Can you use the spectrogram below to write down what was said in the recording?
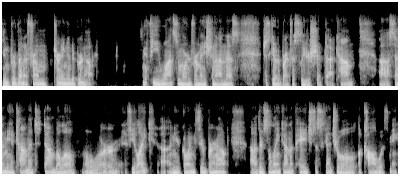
and prevent it from turning into burnout. If you want some more information on this, just go to breakfastleadership.com. Uh, send me a comment down below, or if you like, uh, and you're going through burnout, uh, there's a link on the page to schedule a call with me.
